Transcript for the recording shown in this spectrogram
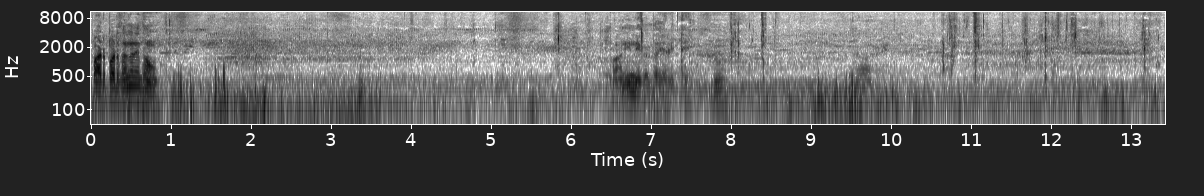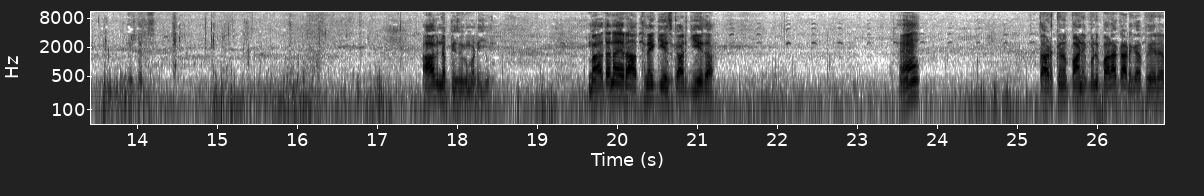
ਪੜ ਪੜ ਸੰਗਣੇ ਤੋਂ ਪਾਣੀ ਨਿਕਲਦਾ ਯਾਰ ਇੱਥੇ। ਆ ਵੀ ਨੱਪੀ ਸੁਗ ਮੜੀ ਜੇ। ਮੈਂ ਤਾਂ ਨਾ ਯਾਰ ਹੱਥ ਨੇ ਕੇਸ ਕਰ ਜੀ ਇਹਦਾ। ਹੈ? ਤੜਕ ਨੂੰ ਪਾਣੀ ਪੂਣੀ ਬਾਹਲਾ ਘਟ ਗਿਆ, ਫਿਰ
